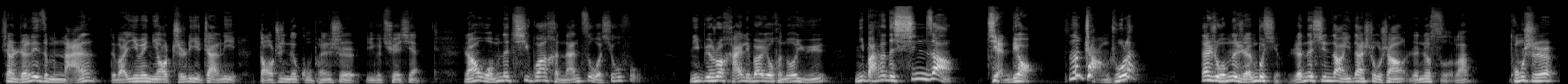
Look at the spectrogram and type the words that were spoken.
像人类这么难，对吧？因为你要直立站立，导致你的骨盆是一个缺陷，然后我们的器官很难自我修复。你比如说海里边有很多鱼。你把他的心脏剪掉，它能长出来，但是我们的人不行，人的心脏一旦受伤，人就死了。同时，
